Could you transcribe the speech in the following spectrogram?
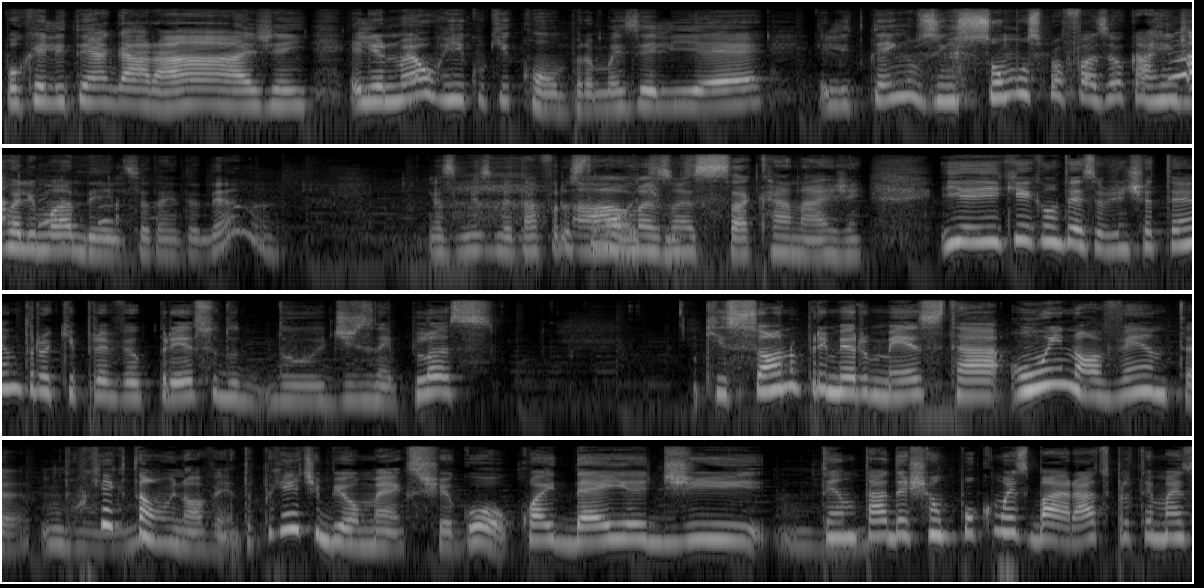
Porque ele tem a garagem, ele não é o rico que compra, mas ele é, ele tem os insumos pra fazer o carrinho de rolimã dele, você tá entendendo? As minhas metáforas estão Ah, ótimas. mas não é sacanagem. E aí, o que aconteceu? A gente até entrou aqui pra ver o preço do, do Disney Plus. Que só no primeiro mês tá R$1,90. Por que, que tá R$1,90? Porque a HBO Max chegou com a ideia de tentar deixar um pouco mais barato pra ter mais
